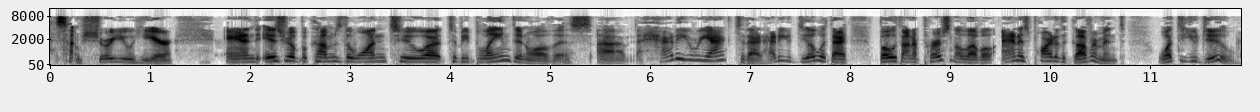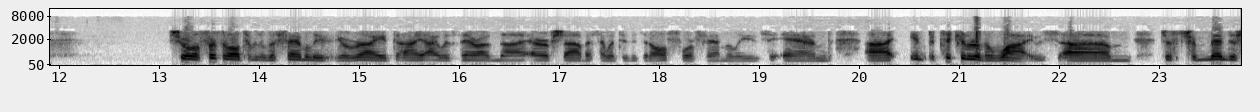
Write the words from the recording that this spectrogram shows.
as I'm sure you hear, and Israel becomes the one to uh, to be blamed in all this. Uh, how do you react to that? How do you deal with that, both on a personal level and as part of the government? What do you do? Sure. Well, first of all, in terms of the families, you're right. I, I was there on uh, Erev Shabbos. I went to visit all four families, and uh, in particular the wives. Um, just tremendous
